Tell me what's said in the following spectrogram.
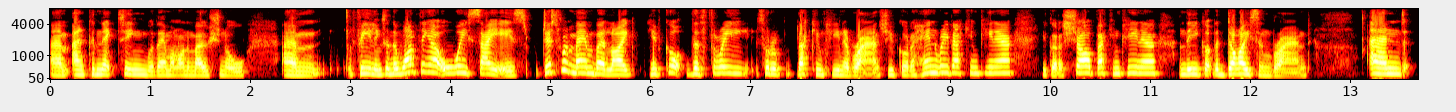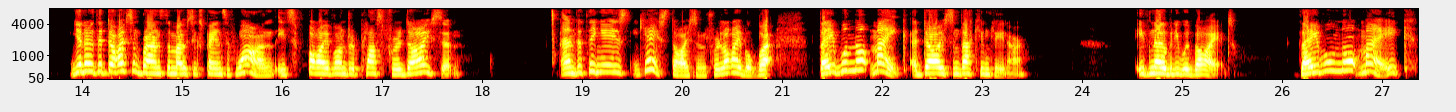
um, and connecting with them on, on emotional um, feelings. And the one thing I always say is just remember, like you've got the three sort of vacuum cleaner brands. You've got a Henry vacuum cleaner, you've got a Shark vacuum cleaner, and then you've got the Dyson brand. And you know the Dyson brand's the most expensive one. It's 500 plus for a Dyson. And the thing is, yes, Dyson's reliable, but they will not make a Dyson vacuum cleaner if nobody would buy it. They will not make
